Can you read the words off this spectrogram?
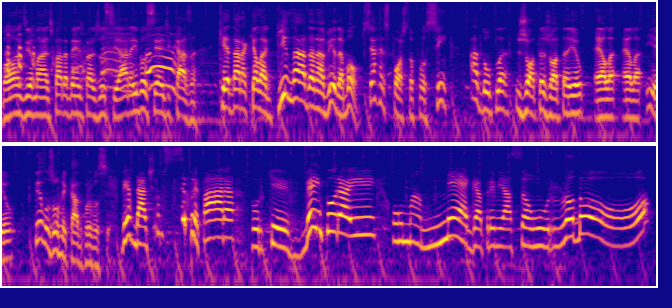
Bom demais, parabéns pra Jussiara. E você aí de casa, quer dar aquela guinada na vida? Bom, se a resposta for sim, a dupla JJ, eu, ela, ela e eu, temos um recado pra você. Verdade, então se prepara, porque vem por aí uma mega premiação o Rodô.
